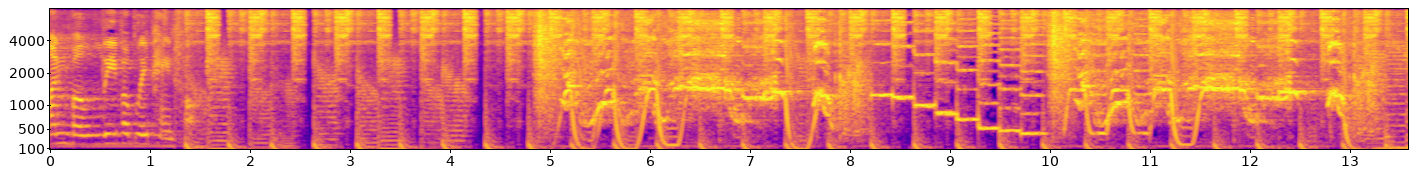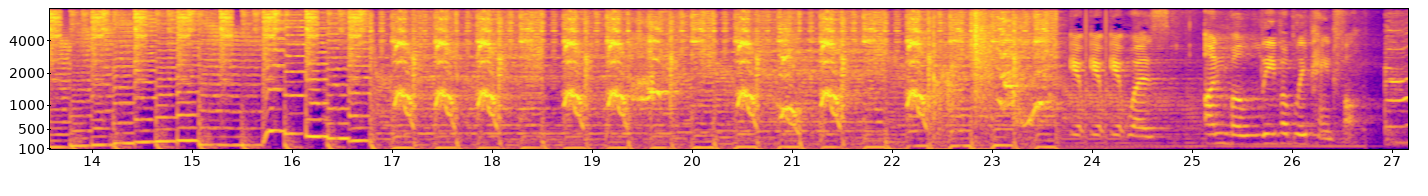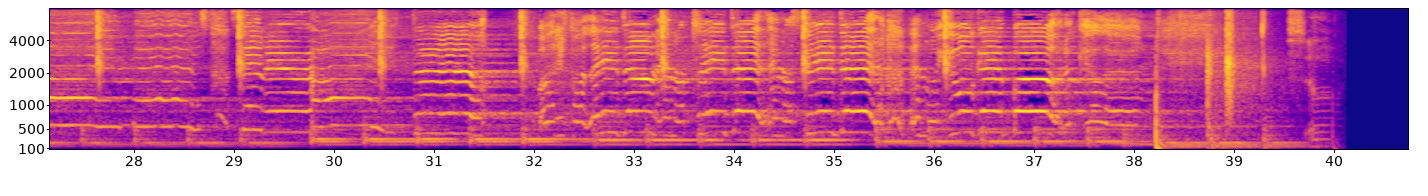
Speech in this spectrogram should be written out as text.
unbelievably painful. It, it was unbelievably painful.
